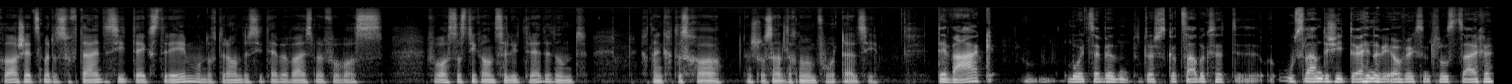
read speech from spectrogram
klar, schätzt man das auf der einen Seite extrem und auf der anderen Seite eben weiß man, von was, von was das die ganzen Leute reden. Und ich denke, das kann dann schlussendlich nur ein Vorteil sein. Der Weg wo jetzt eben, du hast es gerade selber gesagt, ausländische Trainer, ja, für Schlusszeichen,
